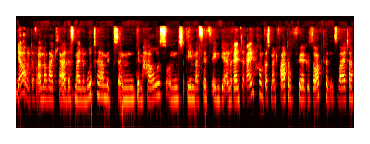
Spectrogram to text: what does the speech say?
Ja, und auf einmal war klar, dass meine Mutter mit ähm, dem Haus und dem, was jetzt irgendwie an Rente reinkommt, was mein Vater für gesorgt hat und so weiter,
